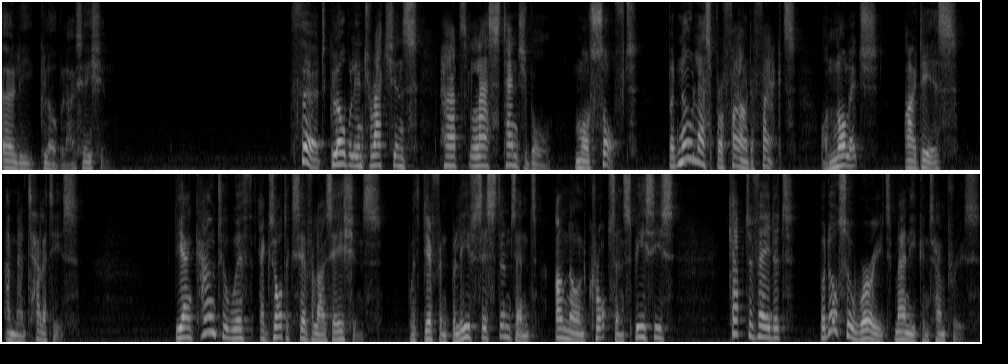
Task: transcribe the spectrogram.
early globalization. Third, global interactions had less tangible, more soft, but no less profound effects on knowledge, ideas and mentalities. The encounter with exotic civilizations, with different belief systems and unknown crops and species, captivated but also worried many contemporaries.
